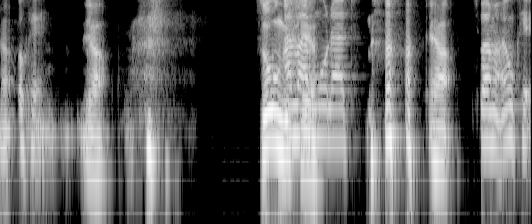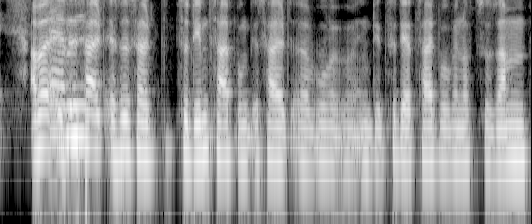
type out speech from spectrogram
Ja. Okay. Ja. so Einmal im ungefähr. Monat? Ja. Zweimal, okay. Aber es Ähm, ist halt, es ist halt zu dem Zeitpunkt ist halt, äh, wo wir, in zu der Zeit, wo wir noch zusammen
